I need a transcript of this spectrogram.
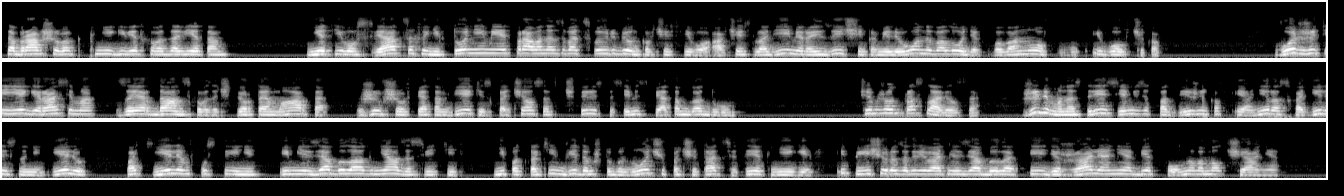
собравшего книги Ветхого Завета? Нет его в святцах, и никто не имеет права назвать своего ребенка в честь его, а в честь Владимира, язычника, миллионы Володек, Вованов и Вовчиков. Вот житие Герасима Заорданского за 4 марта, жившего в V веке, скончался в 475 году. Чем же он прославился? Жили в монастыре 70 подвижников, и они расходились на неделю по келям в пустыне. Им нельзя было огня засветить, ни под каким видом, чтобы ночью почитать святые книги, и пищу разогревать нельзя было, и держали они обед полного молчания.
